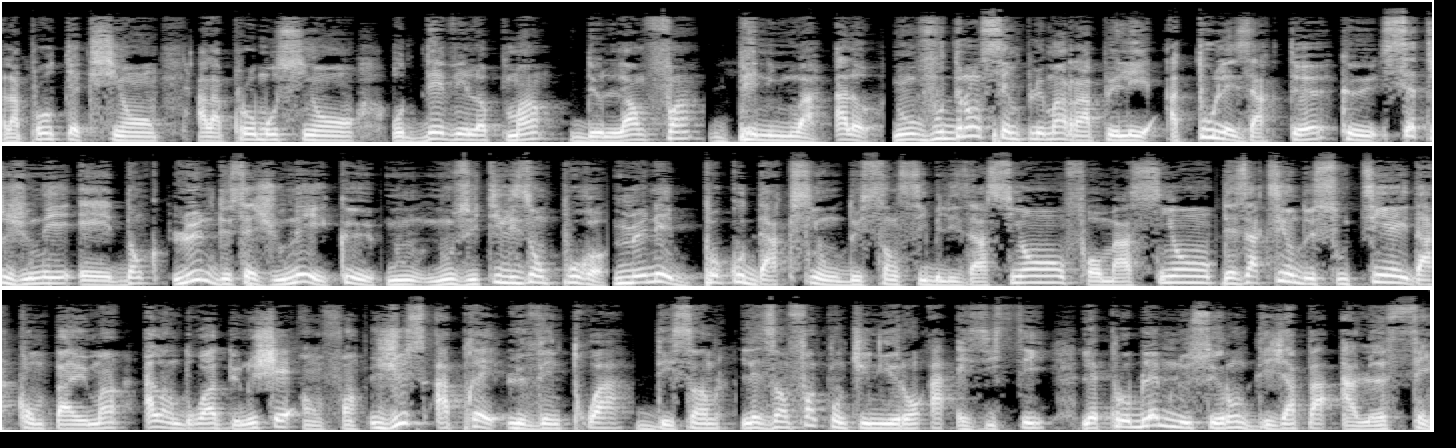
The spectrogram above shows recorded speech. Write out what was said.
à la protection, à la promotion, au développement de l'enfant béninois alors, nous voudrons simplement rappeler à tous les acteurs que cette journée est donc l'une de ces journées que nous, nous utilisons pour mener beaucoup d'actions de sensibilisation, formation, des actions de soutien et d'accompagnement à l'endroit de nos chers enfants. Juste après le 23 décembre, les enfants continueront à exister. Les problèmes ne seront déjà pas à leur fin.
